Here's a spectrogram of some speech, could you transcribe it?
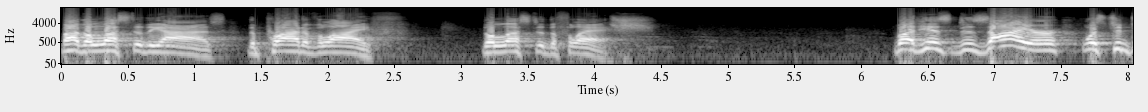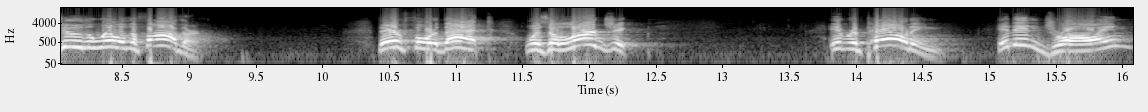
by the lust of the eyes, the pride of life, the lust of the flesh. But his desire was to do the will of the Father. Therefore, that was allergic. It repelled him. It didn't draw him.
